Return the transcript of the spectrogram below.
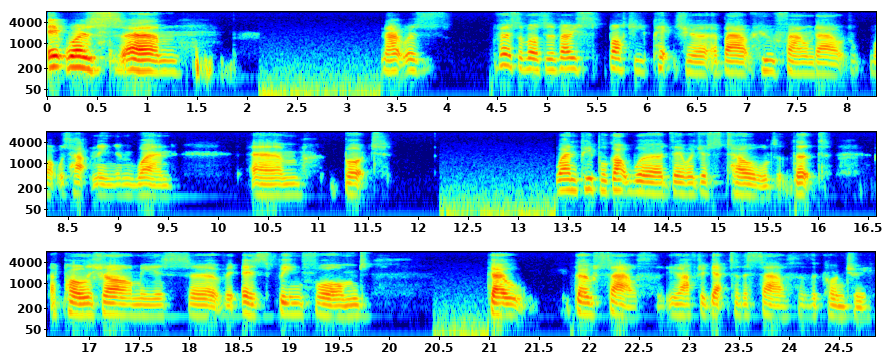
It was um, now it was first of all it's a very spotty picture about who found out what was happening and when, um, but when people got word, they were just told that a Polish army is uh, is being formed, go go south. You have to get to the south of the country,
